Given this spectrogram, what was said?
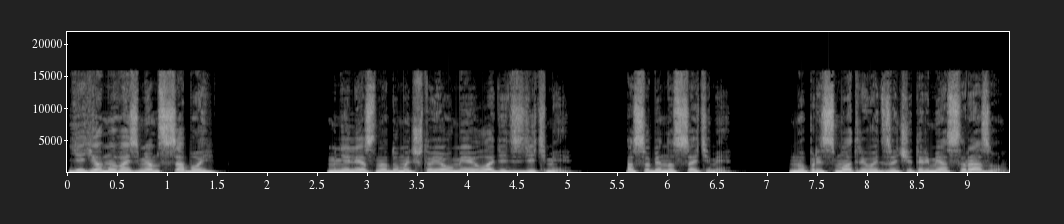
Ее мы возьмем с собой». Мне лестно думать, что я умею ладить с детьми, особенно с этими. Но присматривать за четырьмя сразу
